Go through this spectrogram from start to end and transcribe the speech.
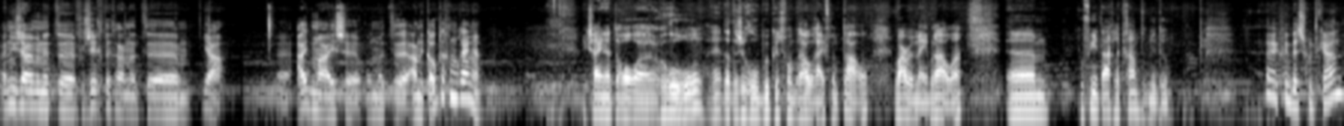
En nu zijn we het eh, voorzichtig aan het uh, ja, uh, uitmaaien om het uh, aan de kook te gaan brengen. Ik zei net al, uh, Roel, hè, dat is Roel Bukens van Brouwerij Frontaal, waar we mee brouwen. Um, hoe vind je het eigenlijk gaan tot nu toe? Ja, ik vind het best goed gaan.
